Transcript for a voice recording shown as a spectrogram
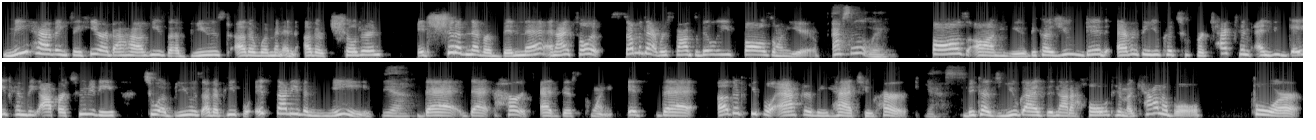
Me having to hear about how he's abused other women and other children, it should have never been that. And I told it some of that responsibility falls on you. Absolutely. Falls on you because you did everything you could to protect him and you gave him the opportunity to abuse other people. It's not even me yeah. that that hurts at this point. It's that other people after me had to hurt. Yes. Because you guys did not hold him accountable for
